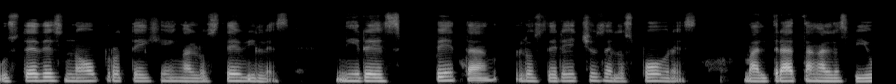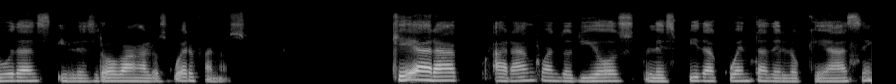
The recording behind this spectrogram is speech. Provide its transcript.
Ustedes no protegen a los débiles, ni respetan los derechos de los pobres, maltratan a las viudas y les roban a los huérfanos. ¿Qué hará harán cuando Dios les pida cuenta de lo que hacen?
